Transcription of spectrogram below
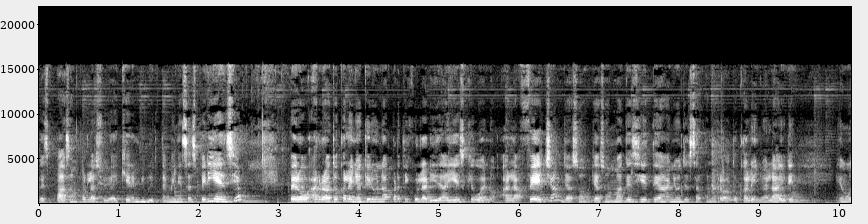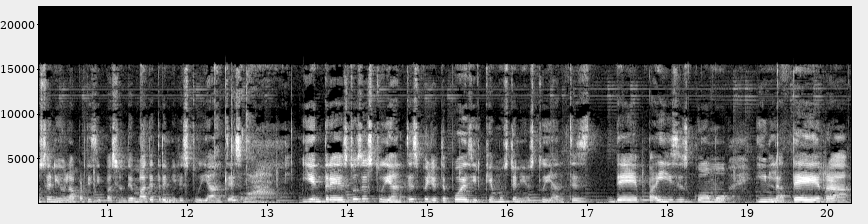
pues pasan por la ciudad y quieren vivir también esa experiencia. Pero Arrebato Caleño tiene una particularidad y es que, bueno, a la fecha, ya son, ya son más de siete años de estar con Arrebato Caleño al aire, hemos tenido la participación de más de 3.000 estudiantes. Y entre estos estudiantes, pues yo te puedo decir que hemos tenido estudiantes de países como Inglaterra,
